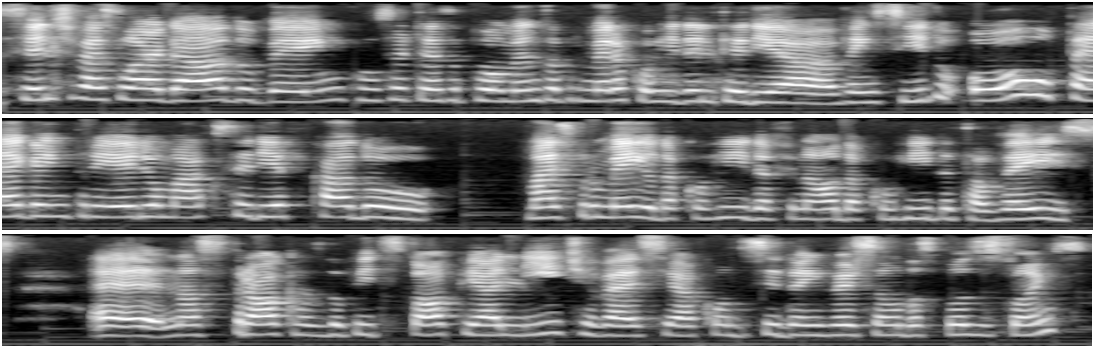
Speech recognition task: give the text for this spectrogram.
se ele tivesse largado bem, com certeza, pelo menos a primeira corrida ele teria vencido, ou pega entre ele e o Max teria ficado mais pro meio da corrida, final da corrida, talvez é, nas trocas do pit stop ali tivesse acontecido a inversão das posições.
